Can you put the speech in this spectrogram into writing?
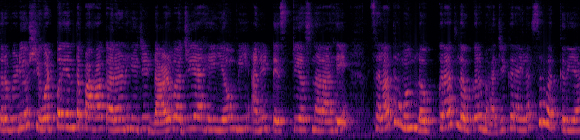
तर व्हिडिओ शेवटपर्यंत पहा कारण ही जी डाळ भाजी आहे यमी आणि टेस्टी असणार आहे. चला तर मग लवकरात लवकर भाजी करायला सुरुवात करूया.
